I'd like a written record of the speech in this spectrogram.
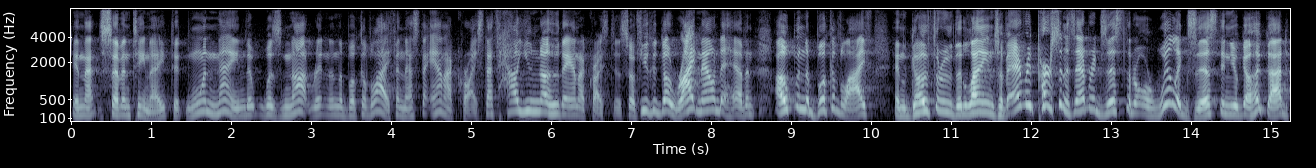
in that 17.8, that one name that was not written in the book of life, and that's the Antichrist. That's how you know who the Antichrist is. So if you could go right now into heaven, open the book of life, and go through the names of every person that's ever existed or will exist, and you'll go, hey, God,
